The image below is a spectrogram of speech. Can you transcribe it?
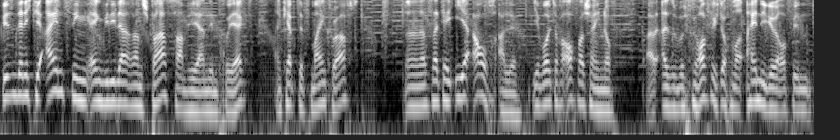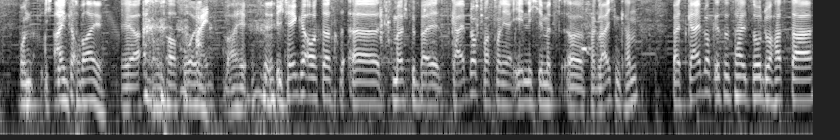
wir sind ja nicht die einzigen irgendwie, die daran Spaß haben hier an dem Projekt, an Captive Minecraft. Sondern das seid ja ihr auch alle. Ihr wollt doch auch wahrscheinlich noch, also hoffe ich doch mal einige auf jeden Und ich Ein, denke auch- zwei. Ja. Noch ein paar Folgen. Ein, zwei. Ich denke auch, dass äh, zum Beispiel bei Skyblock, was man ja ähnlich hiermit äh, vergleichen kann, bei Skyblock ist es halt so, du hast da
